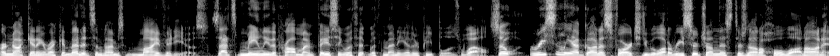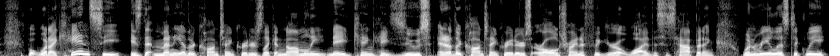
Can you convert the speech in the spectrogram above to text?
are not getting recommended sometimes my videos. So that's mainly the problem I'm facing with it with many other people as well. So recently I've gone as far to do a lot of research on this. There's not a whole lot on it. But what I can see is that many other content creators like Anomaly, Nade King, Hayzues, and other content creators are all trying to figure out why this is happening. When realistically,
